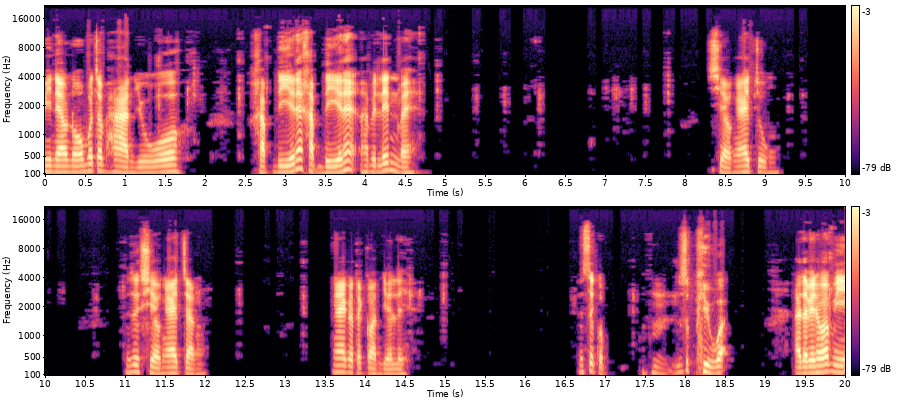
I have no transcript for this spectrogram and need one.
มีแนวโน้มว่าจะผ่านอยู่ ขับดีนะขับดีนะทำไปเล่นไปเฉียวง่ายจุง รู้สึกเฉียวง่ายจัง ง่ายกว่าแต่ก่อนเยอะเลย รู้สึกแบบรู้สึกผิวอะอาจจะเป็นเพราะว่ามี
